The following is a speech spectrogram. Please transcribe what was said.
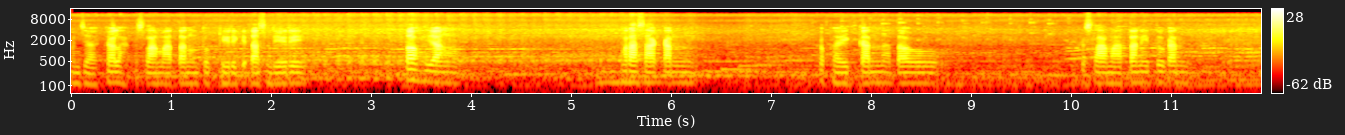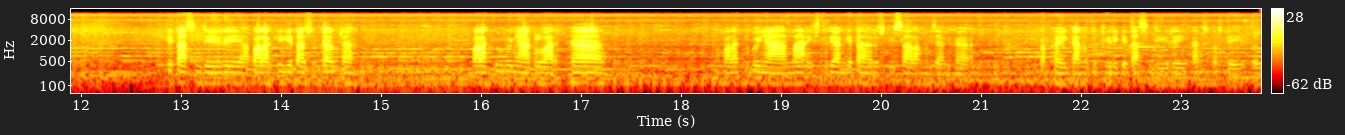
menjagalah keselamatan untuk diri kita sendiri. Toh yang merasakan kebaikan atau keselamatan itu kan kita sendiri. Apalagi kita juga udah apalagi punya keluarga apalagi punya anak istri kan kita harus bisa lah menjaga kebaikan untuk diri kita sendiri kan seperti itu.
